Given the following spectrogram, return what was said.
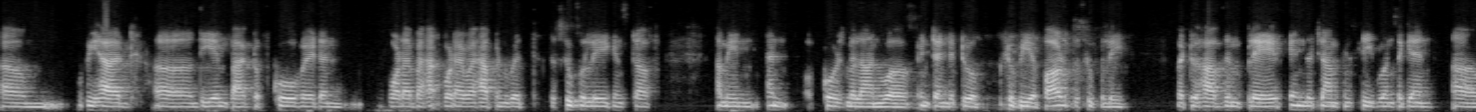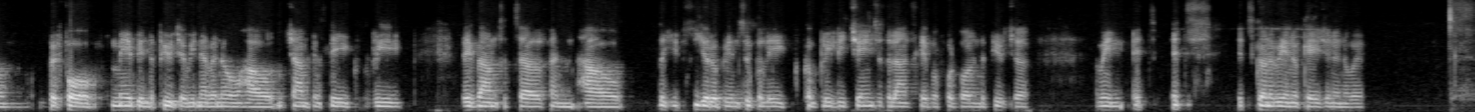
um, we had uh, the impact of COVID and whatever ha- whatever happened with the Super League and stuff. I mean, and of course, Milan were intended to to be a part of the Super League, but to have them play in the Champions League once again um, before maybe in the future, we never know how Champions League re- revamps itself and how the European Super League completely changes the landscape of football in the future. I mean, it's it's it's going to be an occasion in a way.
